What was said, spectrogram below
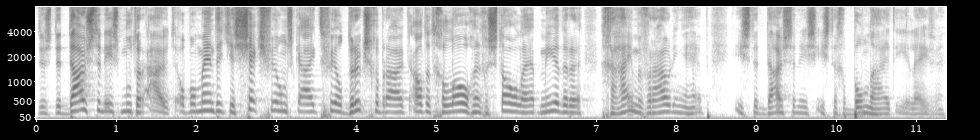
Dus de duisternis moet eruit. Op het moment dat je seksfilms kijkt, veel drugs gebruikt, altijd gelogen en gestolen hebt, meerdere geheime verhoudingen hebt, is de duisternis, is de gebondenheid in je leven.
